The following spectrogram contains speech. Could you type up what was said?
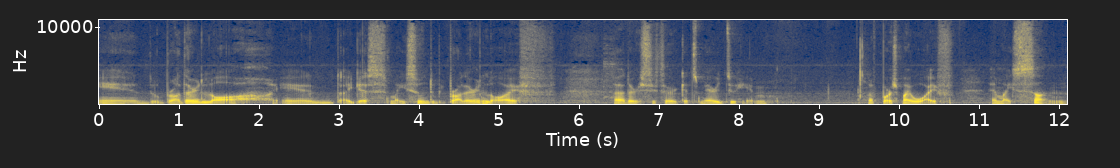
and brother-in-law and I guess my soon-to-be brother-in-law if their sister gets married to him. Of course, my wife and my son.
